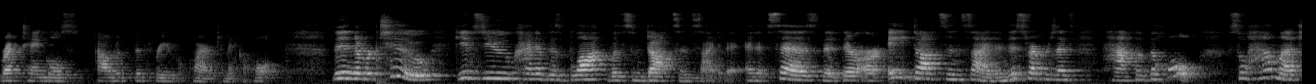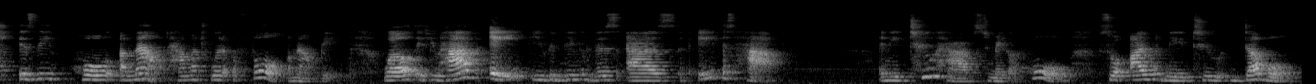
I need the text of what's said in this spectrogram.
rectangles out of the three required to make a whole. Then number two gives you kind of this block with some dots inside of it. And it says that there are eight dots inside and this represents half of the whole. So how much is the whole amount? How much would a full amount be? Well, if you have eight, you can think of this as, if eight is half, I need two halves to make a whole, so I would need to double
